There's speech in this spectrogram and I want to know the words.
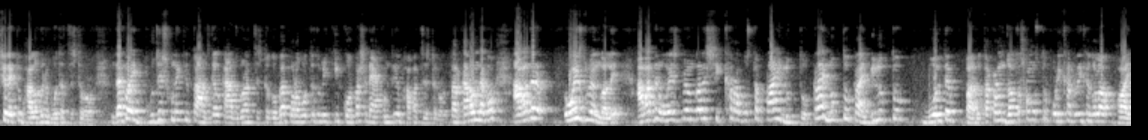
সেটা একটু ভালো করে বোঝার চেষ্টা করো। দেখো, এই বুঝে শুনে কিন্তু আজকাল কাজ করার চেষ্টা করবে, পরবর্তী তুমি কি করবা সেটা এখন থেকে ভাবার চেষ্টা করো। তার কারণ দেখো, আমাদের ওয়েস্ট বেঙ্গলে আমাদের ওয়েস্ট বেঙ্গলের শিক্ষার অবস্থা প্রায় লুপ্ত প্রায় লুপ্ত, প্রায় বিলুপ্ত বলতে পারো। তার কারণ যত সমস্ত পরীক্ষা টরীক্ষাগুলো হয়,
